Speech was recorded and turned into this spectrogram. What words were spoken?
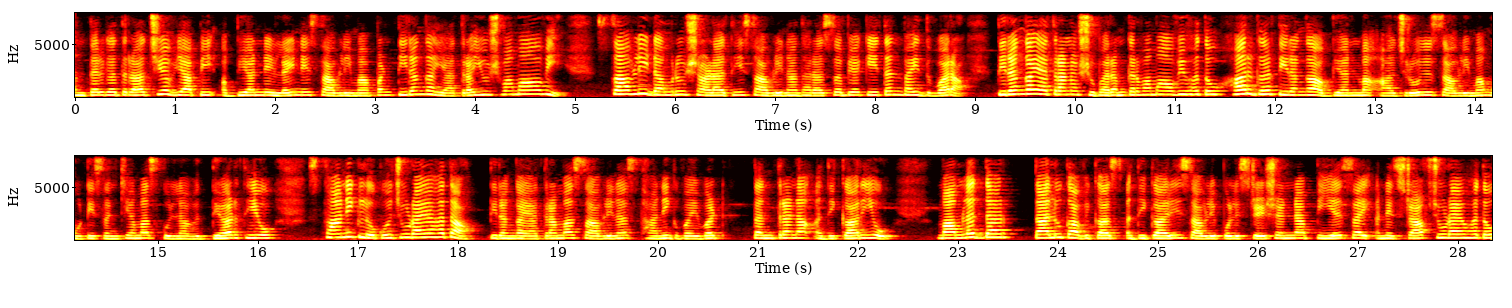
અંતર્ગત રાજ્યવ્યાપી અભિયાનને લઈને સાવલીમાં પણ તિરંગા યાત્રા યોજવામાં આવી. સાવલી ડમરૂ શાળાથી સાવલીના ધારાસભ્ય કેતનભાઈ દ્વારા તિરંગા યાત્રાનો શુભારંભ કરવામાં આવ્યો હતો. હર ઘર તિરંગા અભિયાનમાં આજરોજ સાવલીમાં મોટી સંખ્યામાં સ્કૂલના વિદ્યાર્થીઓ, સ્થાનિક લોકો જોડાયા હતા. તિરંગા યાત્રામાં સાવલીના સ્થાનિક વહીવટ તંત્રના અધિકારીઓ, મામલતદાર, તાલુકા વિકાસ અધિકારી, સાવલી પોલીસ સ્ટેશનના પીએસઆઈ અને સ્ટાફ જોડાયો હતો.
